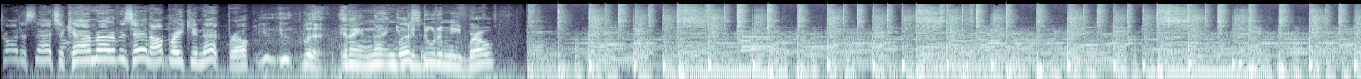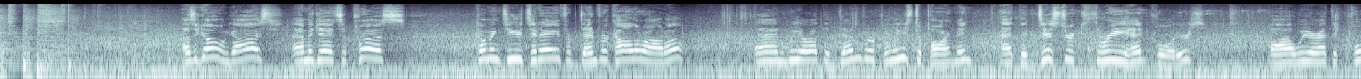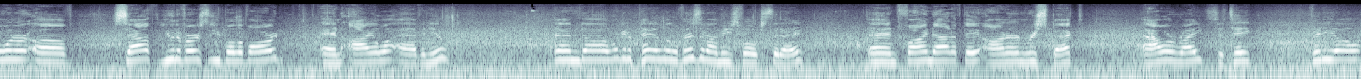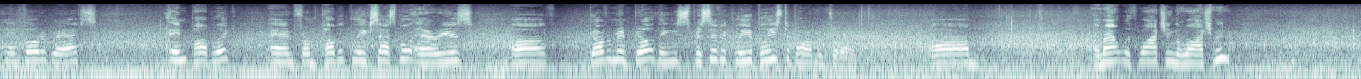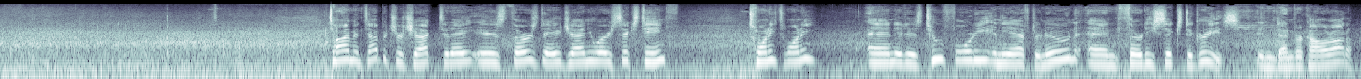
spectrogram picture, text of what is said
Try to snatch a camera out of his hand, I'll break your neck, bro. You, you look. It ain't nothing you Listen. can do to me, bro. How's it going, guys? Amagansett Press coming to you today from Denver, Colorado. And we are at the Denver Police Department at the District 3 headquarters. Uh, we are at the corner of South University Boulevard and Iowa Avenue. And uh, we're going to pay a little visit on these folks today and find out if they honor and respect our rights to take video and photographs in public and from publicly accessible areas of government buildings, specifically a police department today. Um, I'm out with Watching the Watchmen. Time and temperature check. Today is Thursday, January 16th, 2020, and it is 2:40 in the afternoon and 36 degrees in Denver, Colorado.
